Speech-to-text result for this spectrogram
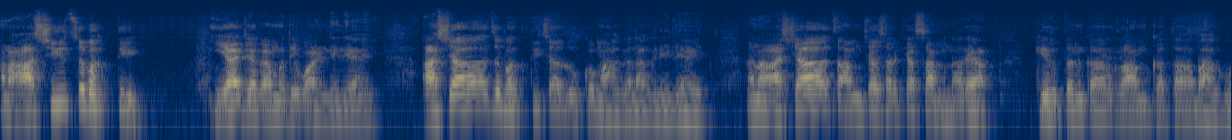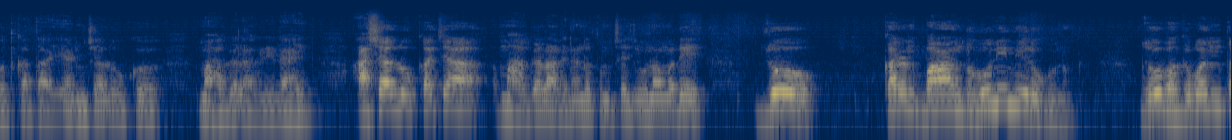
आणि अशीच भक्ती या जगामध्ये वाढलेली आहे. अशाच भक्तीच्या लोक महाग लागलेले आहेत. आणि अशाच आमच्यासारख्या सांगणाऱ्या कीर्तनकार रामकथा भागवत कथा यांच्या लोक महाग लागलेले आहेत. अशा लोकाच्या मागं लागण्यानं तुमच्या जीवनामध्ये जो कारण बांधूनही निर्गुण जो भगवंत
